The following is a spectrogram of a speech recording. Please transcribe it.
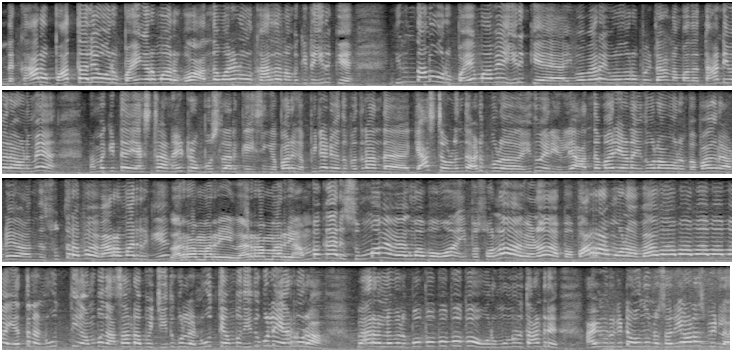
இந்த காரை பார்த்தாலே ஒரு பயங்கரமா இருக்கும். அந்த மாதிரியான ஒரு கார் தான் நம்ம கிட்ட இருக்கு. இருந்தாலும் ஒரு பயமாவே இருக்கு. இவன் வேற இவ்வளவு தூரம் போயிட்டான். நம்ம அதை தாண்டி வேற ஆகணுமே. நம்ம கிட்ட எக்ஸ்ட்ரா நைட்ரோ பூஸ்ட்லாம் இருக்கு. இங்க பாருங்க. பின்னாடி வந்து பார்த்தீங்கன்னா அந்த கேஸ் ஸ்டவ்ல இருந்து அடுப்புல இது எரியும் இல்லையா? அந்த மாதிரியான இதுவெல்லாம் ஒரு இப்போ பாக்குற அப்படியே அந்த சுத்துறப்ப வேற மாதிரி இருக்கு. வேற மாதிரி வேற மாதிரி. நம்ம கார் சும்மாவே வேகமா போவோம். இப்ப சொல்ல வேணும். அப்ப பாடுறா மோனம் வா வா வா வா வா வா. எத்தனை? நூத்தி ஐம்பது அசால்ட்டா போயிடுச்சு. இதுக்குள்ள நூத்தி நூற்றி ஐம்பது இதுக்குள்ளே இரநூறா. வேறு லெவல் போ போ போ போ ஒரு முந்நூறு தாண்டு. ஐநூறு கிட்ட வந்து சரியான ஸ்பீடில்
